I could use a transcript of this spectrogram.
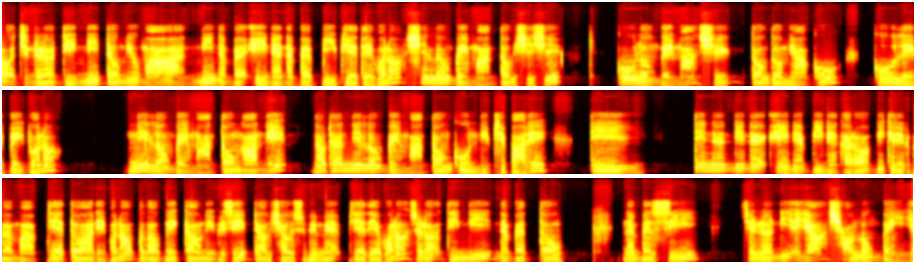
တော့ကျွန်တော်တို့ဒီနီး၃မျိုးမှာနီးနံပါတ် A နဲ့နံပါတ် B ပြည့်တယ်ပေါ့နော်ရှစ်လုံးပိန်မှာ388 6လုံးပိန်မှာရှစ်33များကို6လေပိတ်ပေါ့နော်နှစ်လုံးပိန်မှာ35နှစ်နောက်ထပ်နှစ်လုံးပိန်မှာ39နှစ်ဖြစ်ပါတယ်ဒီတင်းနဲ့တင်းနဲ့အိမ်နဲ့ပြည်နယ်ကတော့ပြီးခဲ့တဲ့တစ်ပတ်မှာပြတ်သွားတယ်ပေါ့နော်ဘယ်လောက်ပဲကောင်းနေပါစေတောက်ချောက်ဆိုပေမဲ့ပြတ်တယ်ပေါ့နော်ဆိုတော့ဒီနီးနံပါတ်3နံပါတ် C ကျွန်တော်နီးအရာရှောင်းလုံးပိန်ရ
